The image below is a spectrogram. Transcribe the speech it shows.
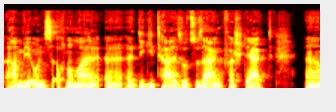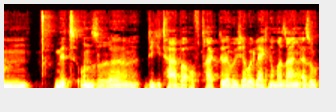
haben wir uns auch nochmal äh, digital sozusagen verstärkt ähm, mit unserer Digitalbeauftragte. Da würde ich aber gleich nochmal sagen, also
